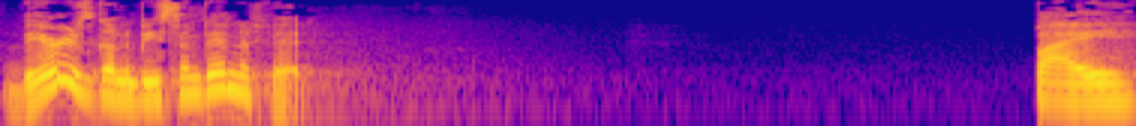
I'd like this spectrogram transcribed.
there is going to be some benefit. By,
